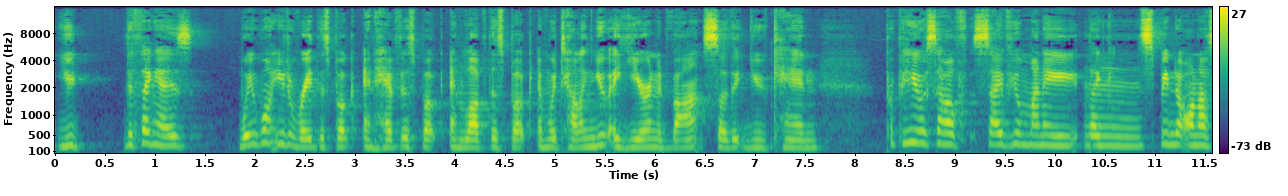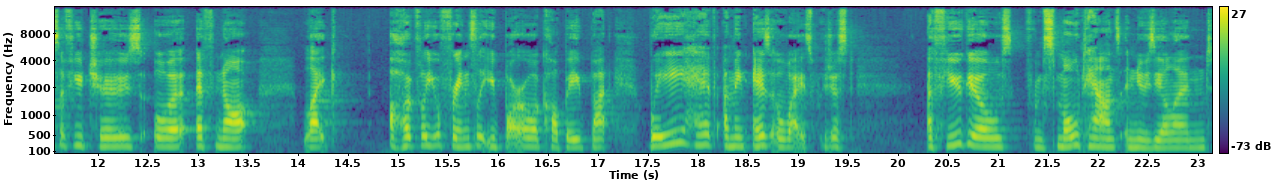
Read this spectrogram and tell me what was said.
you, the thing is, we want you to read this book and have this book and love this book, and we're telling you a year in advance so that you can prepare yourself, save your money, like mm. spend it on us if you choose, or if not, like hopefully your friends let you borrow a copy. But we have, I mean, as always, we're just a few girls from small towns in New Zealand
